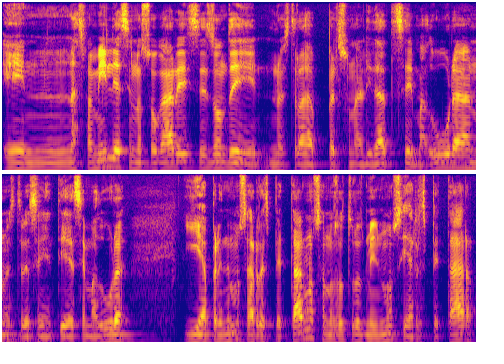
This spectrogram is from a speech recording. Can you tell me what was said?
En las familias, en los hogares, es donde nuestra personalidad se madura, nuestra identidad se madura y aprendemos a respetarnos a nosotros mismos y a respetar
